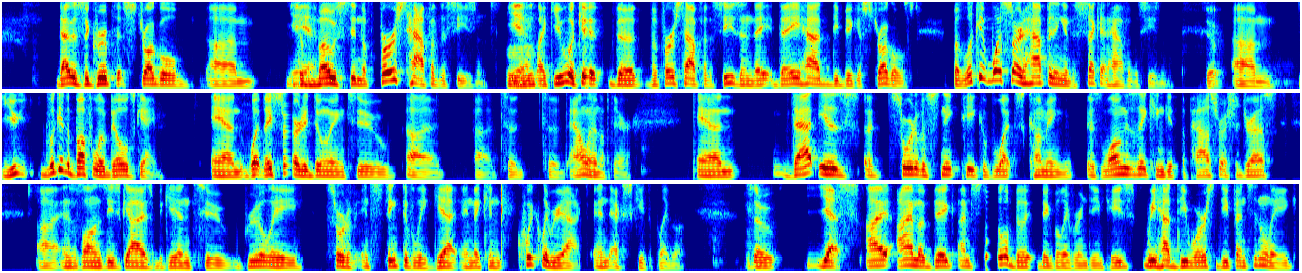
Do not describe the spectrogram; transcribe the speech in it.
that is the group that struggled um, yeah. the most in the first half of the season. Yeah, mm-hmm. like you look at the the first half of the season, they they had the biggest struggles. But look at what started happening in the second half of the season. Yep. Um, you look at the Buffalo Bills game and what they started doing to uh, uh, to to Allen up there, and that is a sort of a sneak peek of what's coming. As long as they can get the pass rush addressed, uh, and as long as these guys begin to really sort of instinctively get and they can quickly react and execute the playbook. So yes, I I'm a big I'm still a big believer in Dean Pees. We had the worst defense in the league.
